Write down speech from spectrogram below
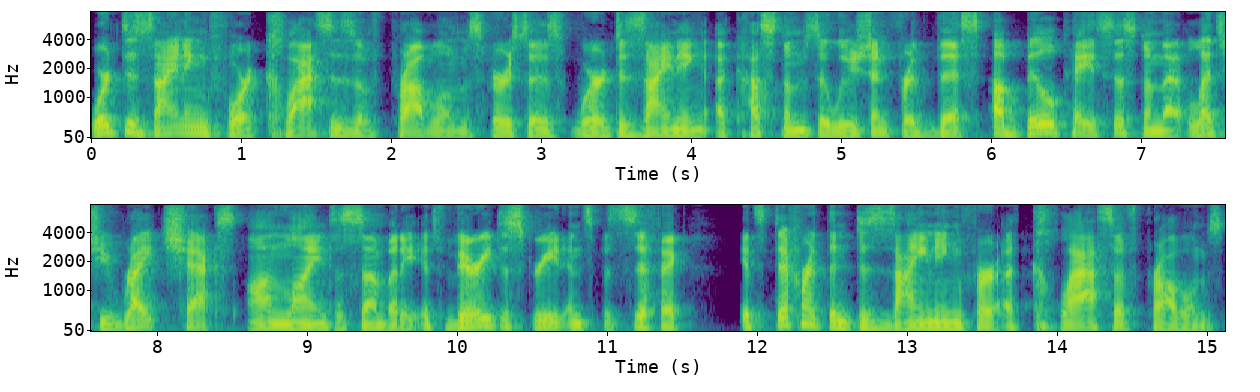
we're designing for classes of problems versus we're designing a custom solution for this, a bill pay system that lets you write checks online to somebody. It's very discrete and specific it's different than designing for a class of problems.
